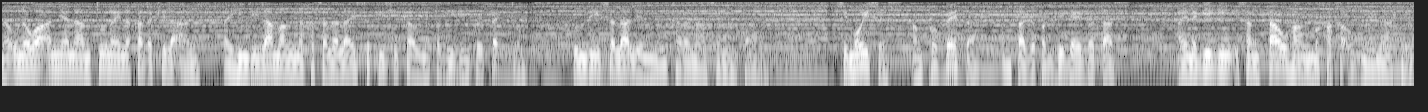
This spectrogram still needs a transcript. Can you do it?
Naunawaan niya na ang tunay na kadakilaan ay hindi lamang nakasalalay sa pisikal na pagiging perpekto, kundi sa lalim ng karanasan ng tao. Si Moises, ang propeta, ang tagapagbigay batas, ay nagiging isang tauhang makakaugnay natin,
